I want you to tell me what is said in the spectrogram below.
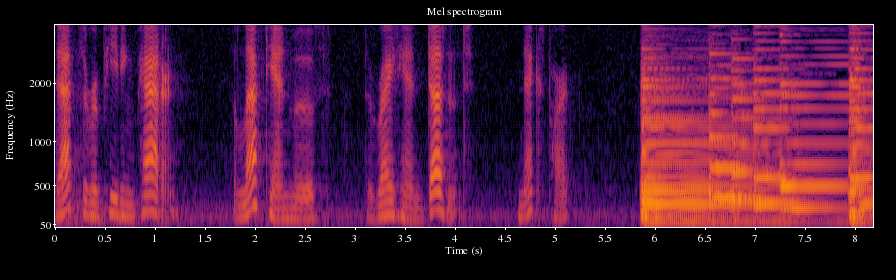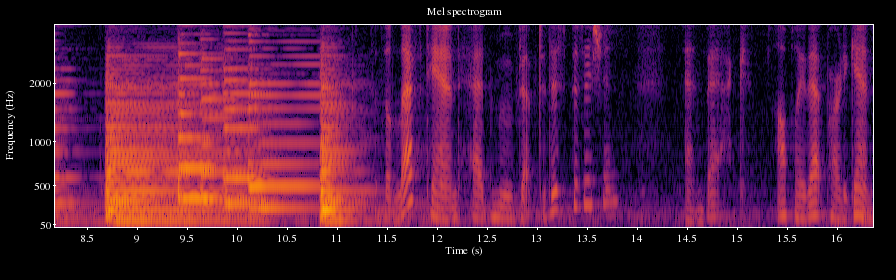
That's a repeating pattern. The left hand moves, the right hand doesn't. Next part. So the left hand had moved up to this position and back. I'll play that part again.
